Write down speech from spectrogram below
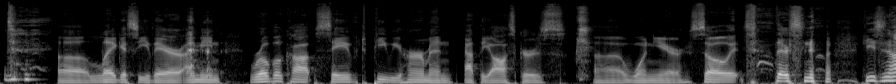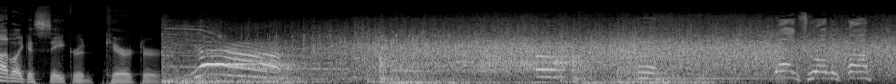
uh, legacy there. I mean, RoboCop saved Pee Wee Herman at the Oscars uh, one year, so it's there's no he's not like a sacred character. Yeah! Thanks, Robocop.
